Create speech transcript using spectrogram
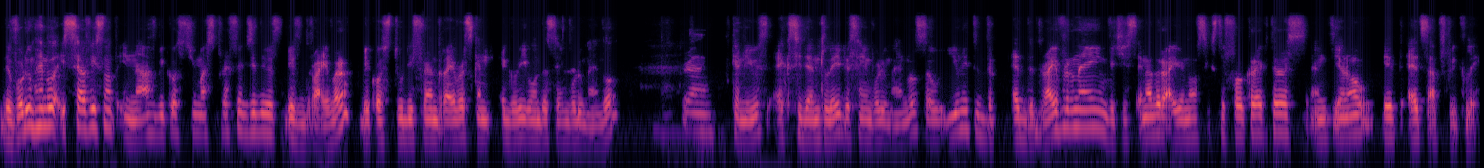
the volume handle itself is not enough because you must prefix it with, with driver because two different drivers can agree on the same volume handle right. can use accidentally the same volume handle. So you need to add the driver name, which is another, I don't know, 64 characters, and you know, it adds up quickly.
